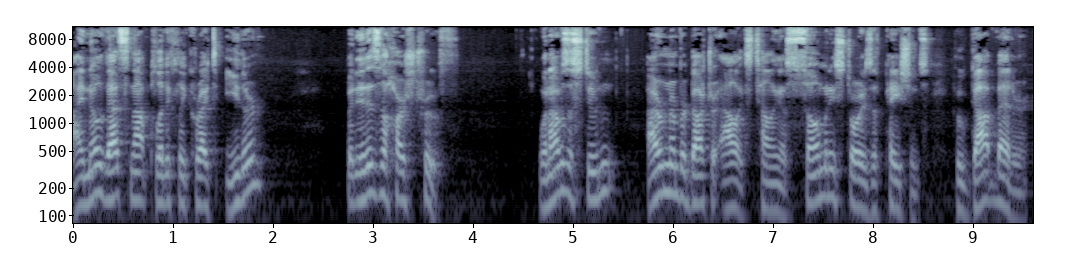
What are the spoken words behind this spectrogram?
I know that's not politically correct either, but it is the harsh truth. When I was a student, I remember Dr. Alex telling us so many stories of patients who got better,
